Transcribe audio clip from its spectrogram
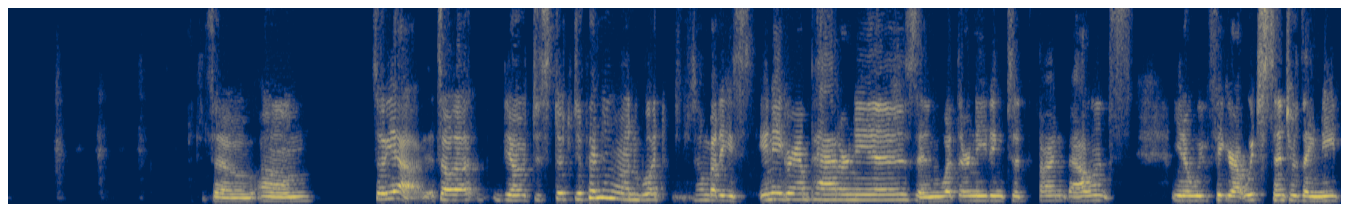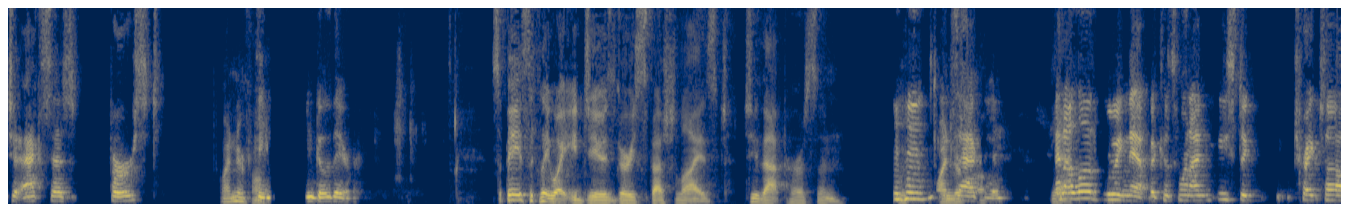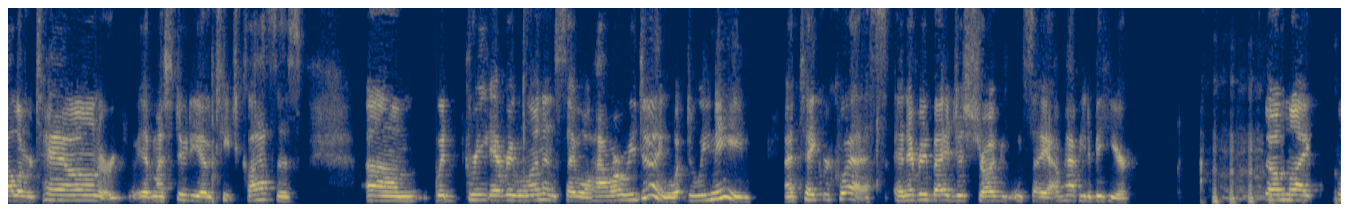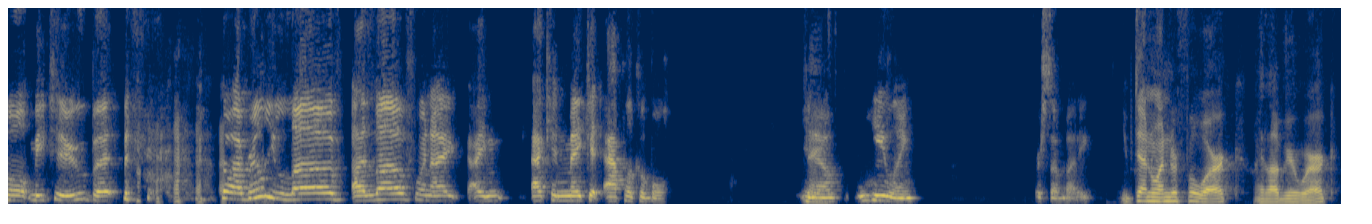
so, um, so yeah, so uh, you know, just depending on what somebody's enneagram pattern is and what they're needing to find balance, you know, we figure out which center they need to access first. Wonderful, and, and go there. So basically, what you do is very specialized to that person. Mm-hmm, exactly. Yeah. And I love doing that because when I used to traipse all over town or at my studio teach classes, um, would greet everyone and say, Well, how are we doing? What do we need? I'd take requests, and everybody just shrugged and say, I'm happy to be here. so I'm like, Well, me too, but so I really love I love when I I I can make it applicable. You Nice. know, healing for somebody. You've done wonderful work. I love your work.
